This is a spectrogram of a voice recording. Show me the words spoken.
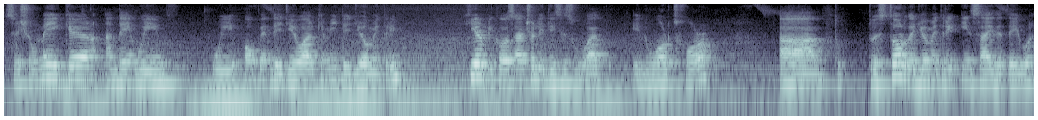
session maker and then we we open the GeoAlchemy the geometry. Here because actually this is what it works for uh, to, to store the geometry inside the table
